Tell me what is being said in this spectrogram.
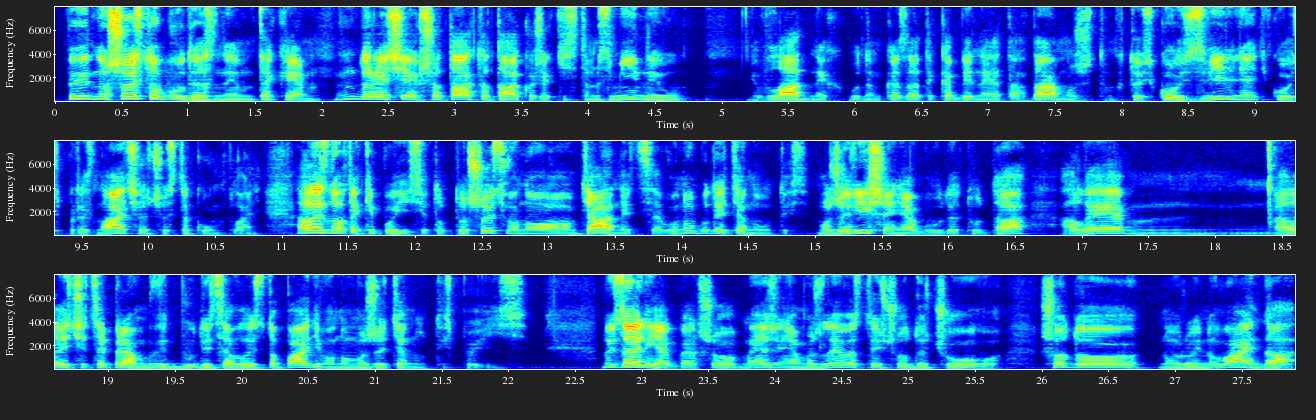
Відповідно, щось то буде з ним таке. Ну, до речі, якщо так, то також якісь там зміни у владних, будемо казати, кабінетах. Да? Може там хтось когось звільнять, когось призначать, щось в такому плані. Але знов таки по ісі. Тобто щось воно тянеться, воно буде тягнутись. Може рішення буде тут, да? але, але чи це прям відбудеться в листопаді, воно може тягнутись по ісі. Ну і взагалі, якби, якщо обмеження можливостей щодо чого. Щодо ну, руйнувань, да.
